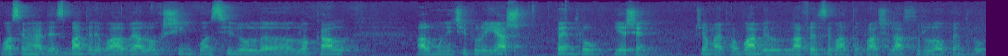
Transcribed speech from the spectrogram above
o asemenea dezbatere va avea loc și în Consiliul uh, Local al municipiului Iași pentru Ieșeni. Cel mai probabil, la fel se va întâmpla și la Hârlău pentru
